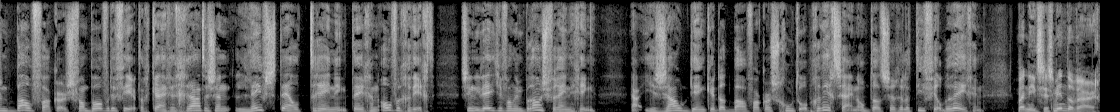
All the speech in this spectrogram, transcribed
10.000 bouwvakkers van boven de 40 krijgen gratis een leefstijltraining tegen overgewicht. Is een ideetje van hun branchevereniging. Ja, je zou denken dat bouwvakkers goed op gewicht zijn, omdat ze relatief veel bewegen. Maar niets is minder waar.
